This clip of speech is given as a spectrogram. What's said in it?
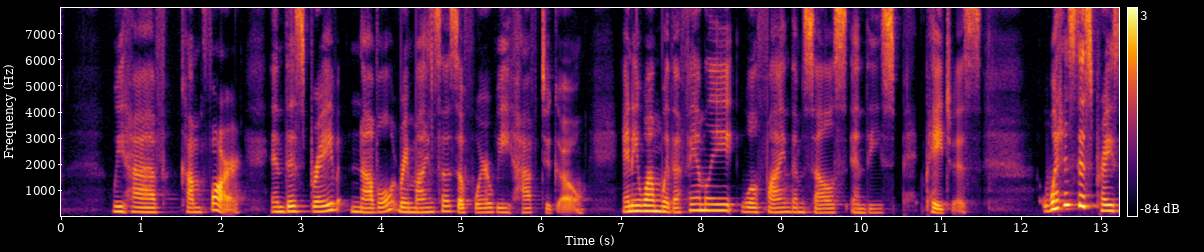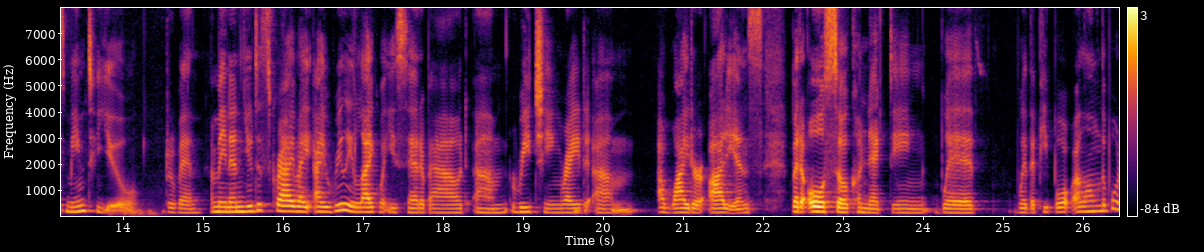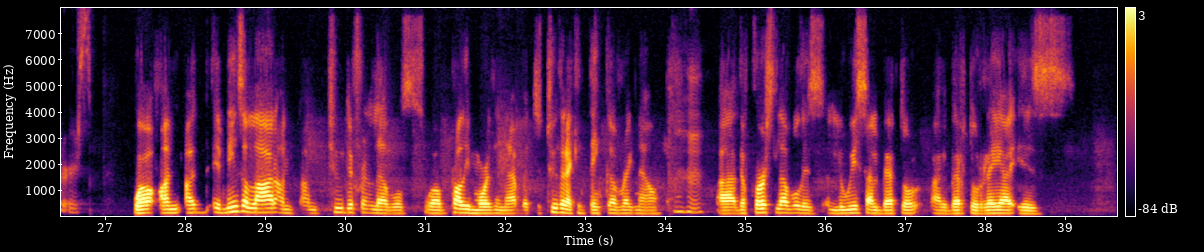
We have come far, and this brave novel reminds us of where we have to go. Anyone with a family will find themselves in these pages. What does this praise mean to you, Ruben? I mean, and you describe, I, I really like what you said about um, reaching, right, um, a wider audience, but also connecting with with the people along the borders. Well, on uh, it means a lot on on two different levels. Well, probably more than that, but the two that I can think of right now. Mm-hmm. Uh, the first level is Luis Alberto Alberto Urrea is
